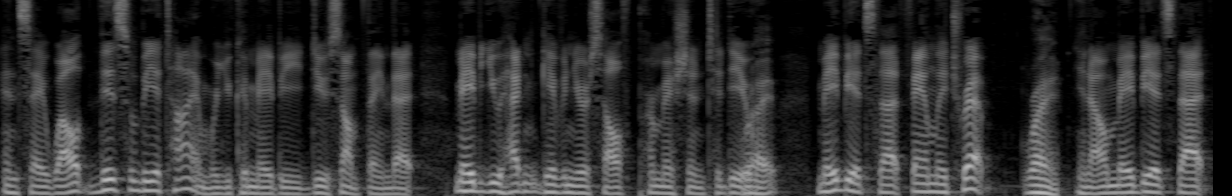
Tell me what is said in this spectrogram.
and say, well, this will be a time where you can maybe do something that maybe you hadn't given yourself permission to do. Right. Maybe it's that family trip. right You know, maybe it's that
